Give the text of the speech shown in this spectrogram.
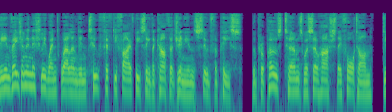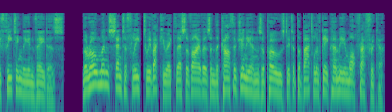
The invasion initially went well and in 255 BC the Carthaginians sued for peace, the proposed terms were so harsh they fought on, defeating the invaders. The Romans sent a fleet to evacuate their survivors and the Carthaginians opposed it at the Battle of Cape Hermaeum off Africa,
